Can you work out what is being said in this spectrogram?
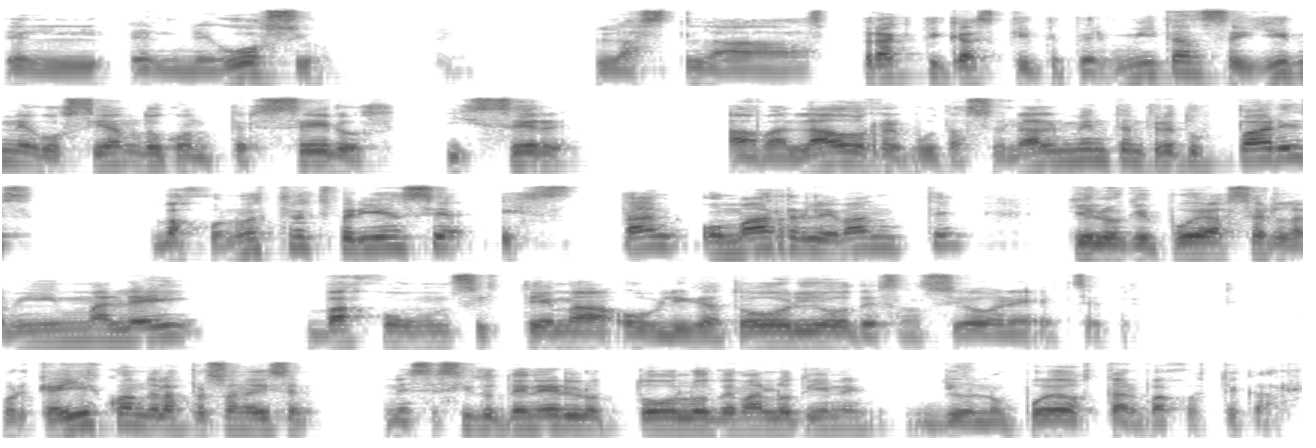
El, negocio, las, prácticas que te permitan seguir negociando con terceros y ser avalado reputacionalmente entre tus pares, bajo nuestra experiencia, es tan o más relevante que lo que puede hacer la misma ley bajo un sistema obligatorio de sanciones, etc. Porque ahí es cuando las personas dicen, necesito tenerlo, todos los demás lo tienen, yo no puedo estar bajo este carro.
